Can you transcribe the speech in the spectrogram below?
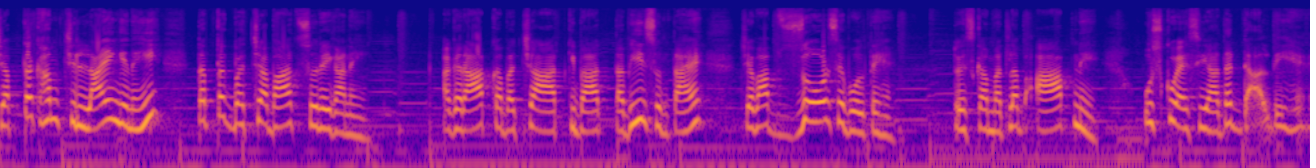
जब तक हम चिल्लाएँगे नहीं, तब तक बच्चा बात सुनेगा नहीं। अगर आपका बच्चा आपकी बात तभी सुनता है जब आप ज़ोर से बोलते हैं। तो इसका मतलब आपने उसको ऐसी आदत डाल दी है।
